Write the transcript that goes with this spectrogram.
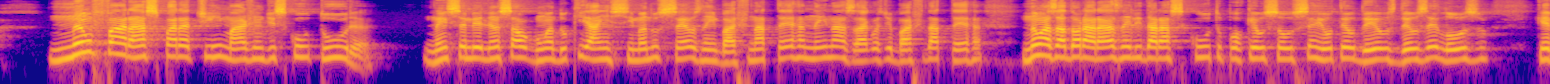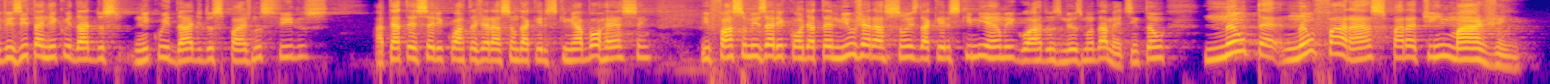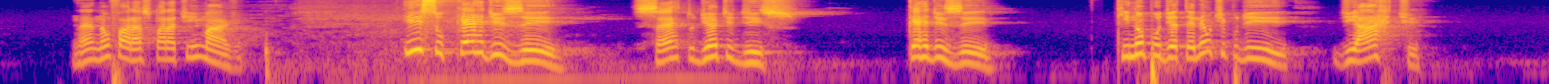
não farás para ti imagem de escultura, nem semelhança alguma do que há em cima nos céus, nem embaixo na terra, nem nas águas debaixo da terra. Não as adorarás, nem lhe darás culto, porque eu sou o Senhor teu Deus, Deus zeloso, que visita a iniquidade dos, iniquidade dos pais nos filhos, até a terceira e quarta geração daqueles que me aborrecem, e faço misericórdia até mil gerações daqueles que me amam e guardam os meus mandamentos. Então, não, te, não farás para ti imagem. Né? Não farás para ti imagem. Isso quer dizer, certo? Diante disso, quer dizer que não podia ter nenhum tipo de, de arte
